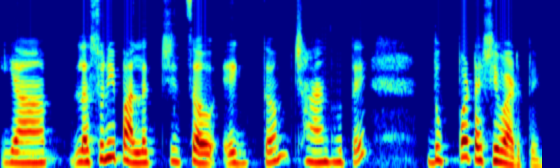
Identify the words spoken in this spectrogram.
या लसुणी पालकची चव एकदम छान होते. दुप्पट अशी वाढते.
